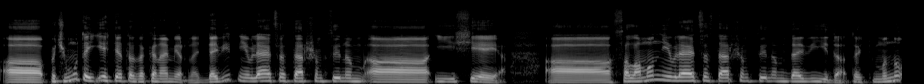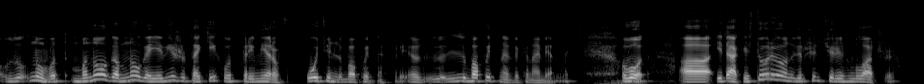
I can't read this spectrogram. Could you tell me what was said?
А, почему-то есть эта закономерность. Давид не является старшим сыном а, Иисея. А, Соломон не является старшим сыном Давида. То есть, ну вот много-много я вижу таких вот примеров, очень любопытных, э, любопытная закономерность. Вот. А, итак, историю он вершит через младших.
